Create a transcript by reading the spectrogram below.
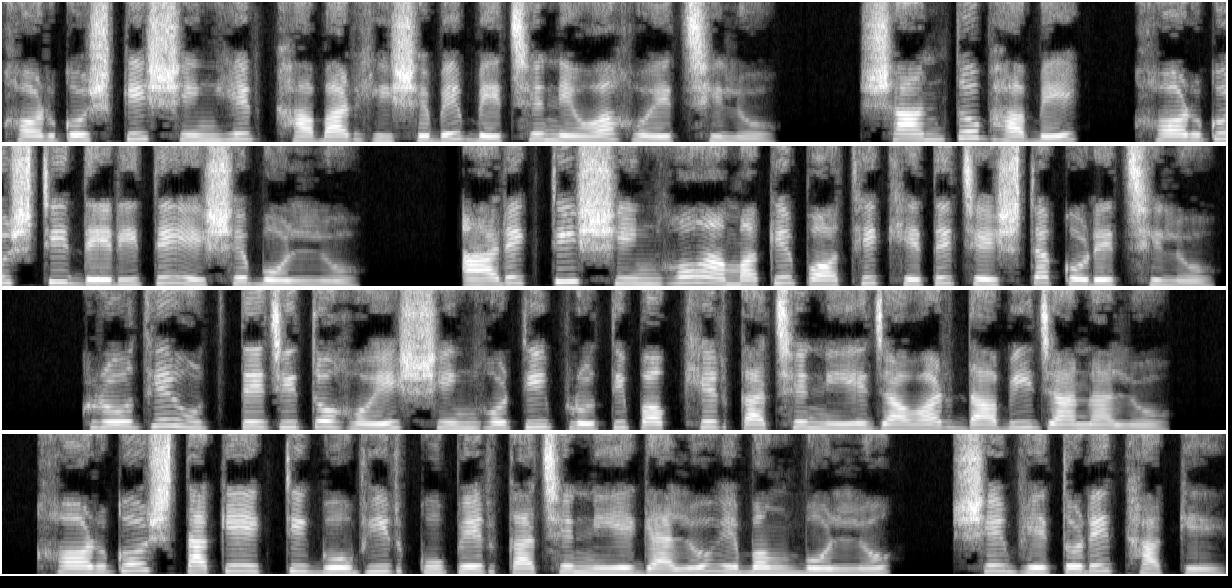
খরগোশকে সিংহের খাবার হিসেবে বেছে নেওয়া হয়েছিল। শান্তভাবে, খরগোশটি দেরিতে এসে বলল, আরেকটি সিংহ আমাকে পথে খেতে চেষ্টা করেছিল। ক্রোধে উত্তেজিত হয়ে সিংহটি প্রতিপক্ষের কাছে নিয়ে যাওয়ার দাবি জানাল। খরগোশ তাকে একটি গভীর কূপের কাছে নিয়ে গেল এবং বলল, সে ভেতরে থাকে।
